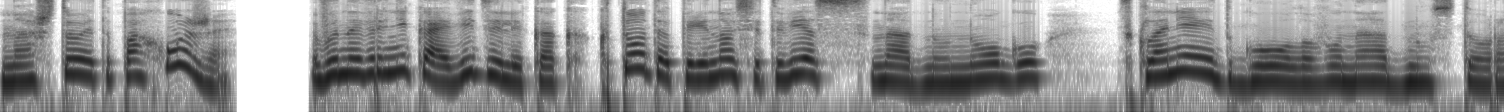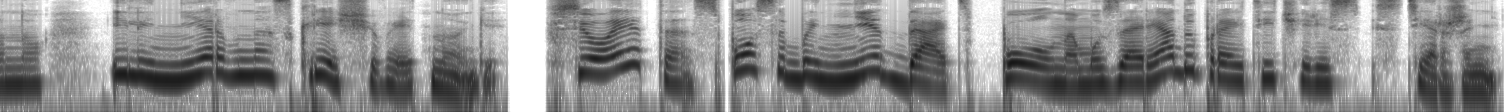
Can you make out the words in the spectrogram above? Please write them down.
На что это похоже? Вы наверняка видели, как кто-то переносит вес на одну ногу, склоняет голову на одну сторону или нервно скрещивает ноги. Все это — способы не дать полному заряду пройти через стержень.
